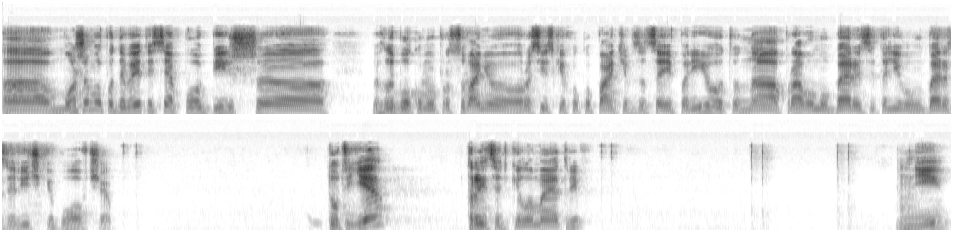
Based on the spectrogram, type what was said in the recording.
Е, можемо подивитися по більш е, глибокому просуванню російських окупантів за цей період на правому березі та лівому березі річки Вовча. Тут є 30 кілометрів. Ні.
